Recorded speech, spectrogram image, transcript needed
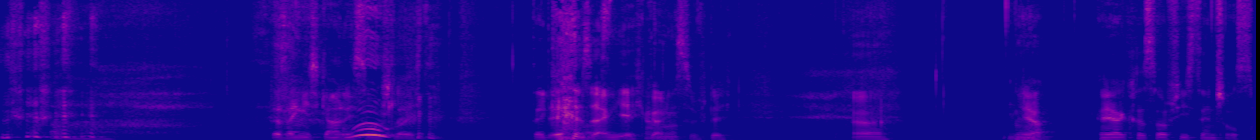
Das ist eigentlich gar nicht uh. so schlecht. Der, Der ist eigentlich echt gar nicht so schlecht. Äh, ja. ja. Ja, Christoph schießt den Schuss.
